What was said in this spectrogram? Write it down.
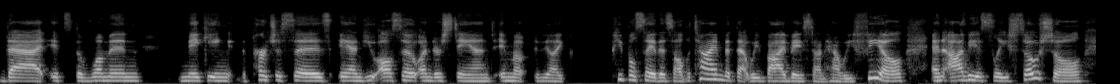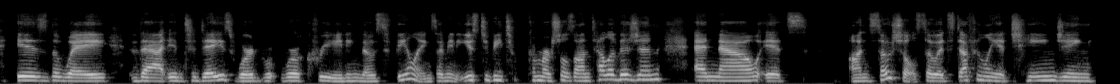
that it's the woman making the purchases. And you also understand emo- like people say this all the time but that we buy based on how we feel. And obviously social is the way that in today's world we're creating those feelings. I mean it used to be t- commercials on television and now it's on social. So it's definitely a changing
